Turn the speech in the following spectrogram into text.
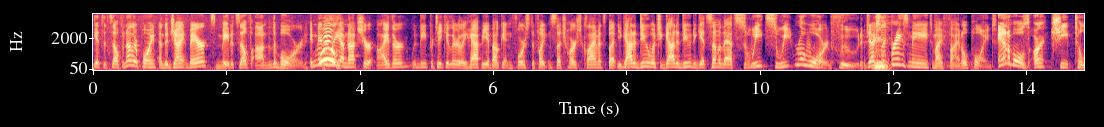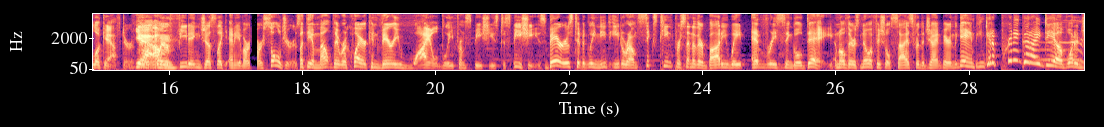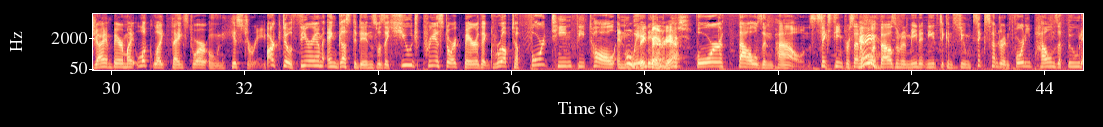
gets itself another point, and the giant bear has made itself onto the board. Admittedly, I'm not sure either would be particularly happy about getting forced to fight in such harsh climates, but you gotta do what you gotta do to get some of that sweet, sweet reward food. Which actually brings me to my final point. Animals aren't cheap to look after. They Yeah, require um, feeding just like any of our, our soldiers, but the amount they require can vary wildly from species to species. Bears typically need to eat around 16% of their body weight every single day, and while there's no official size for the giant bear in the game, we can get a pretty good idea of what a giant bear might look like thanks to our own history. Arctotherium angustidens was a huge prehistoric bear that grew up to 14 feet tall and Oh, weighed bear, in yes. 4,000 pounds. 16% of Hey. 4,000 would mean it needs to consume 640 pounds of food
